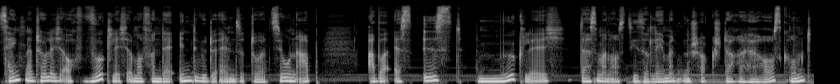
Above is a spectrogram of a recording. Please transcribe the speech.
Es hängt natürlich auch wirklich immer von der individuellen Situation ab, aber es ist möglich, dass man aus dieser lähmenden Schockstarre herauskommt.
